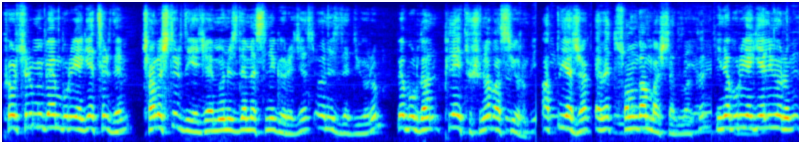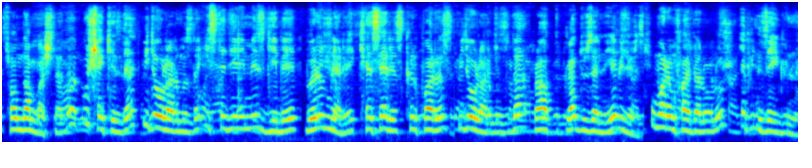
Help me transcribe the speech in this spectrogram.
Körsürümü ben buraya getirdim. Çalıştır diyeceğim. Ön izlemesini göreceğiz. Ön izle diyorum. Ve buradan play tuşuna basıyorum. Atlayacak. Evet sondan başladı bakın. Yine buraya geliyorum. Sondan başladı. Bu şekilde videolarımızda istediğimiz gibi bölümleri keseriz, kırparız. Videolarımızı da rahatlıkla düzenleyebiliriz. Umarım faydalı olur. Hepinize iyi günler.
